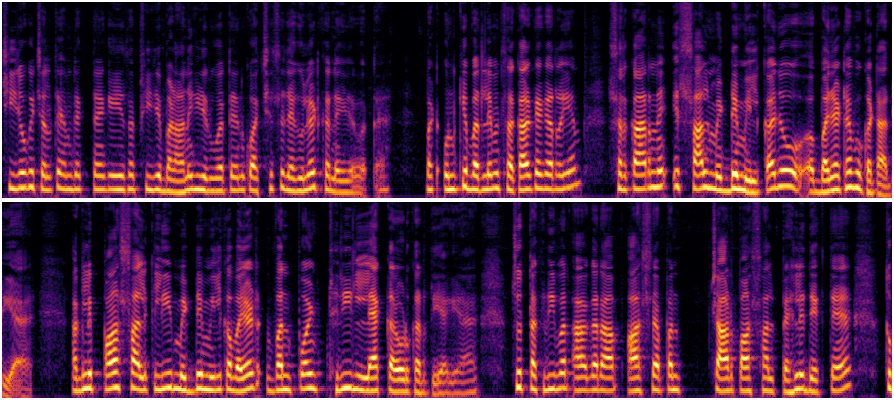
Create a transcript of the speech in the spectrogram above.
चीज़ों के चलते हम देखते हैं कि ये सब चीज़ें बढ़ाने की ज़रूरत है, इनको अच्छे से रेगुलेट करने की ज़रूरत है। बट उनके बदले में सरकार क्या कर रही है सरकार ने इस साल मिड डे मील का जो बजट है वो कटा दिया है। अगले पाँच साल के लिए मिड डे मील का बजट 1.3 लाख करोड़ कर दिया गया है। जो तकरीबन अगर आप आज से अपन चार पाँच साल पहले देखते हैं तो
